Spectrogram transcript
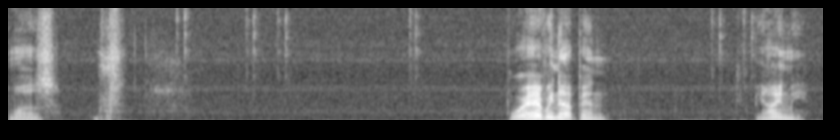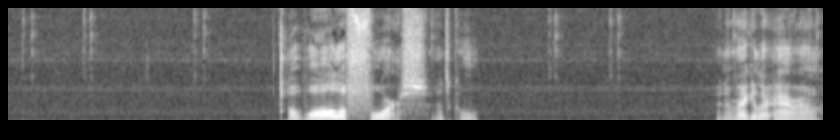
Was. Where have we not been? Behind me. A wall of force. That's cool. And a regular arrow.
